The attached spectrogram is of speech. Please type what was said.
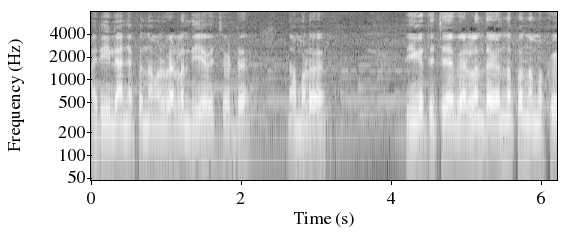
അരിയില്ലാഞ്ഞപ്പം നമ്മൾ വെള്ളം തീയെ വെച്ചോണ്ട് നമ്മൾ തീ കത്തിച്ച് വെള്ളം തികന്നപ്പം നമുക്ക്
